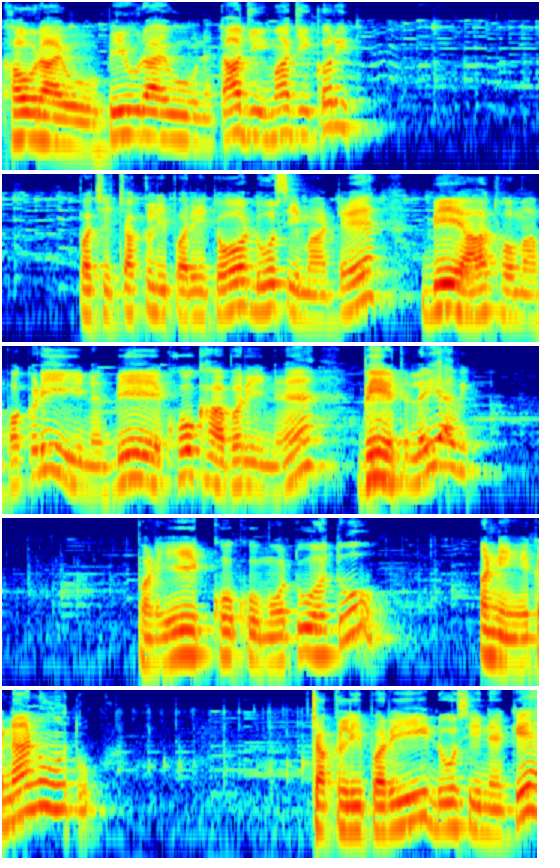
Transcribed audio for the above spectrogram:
ખવરાયું પીવરાયું ને તાજી માજી કરી. પછી ચકલી પરી તો ડોસી માટે બે હાથોમાં પકડીને બે ખોખા ભરીને ભેટ લઈ આવી. પણ એક ખોખું મોટું હતું અને એક નાનું હતું. ચકલી પરી ડોસીને કે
